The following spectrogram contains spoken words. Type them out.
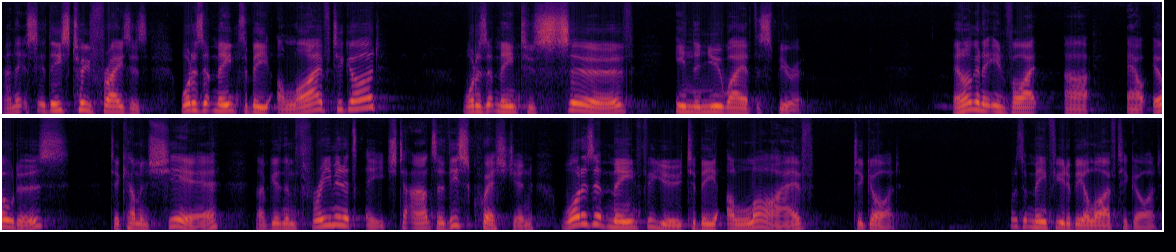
And these two phrases what does it mean to be alive to God? What does it mean to serve in the new way of the Spirit? And I'm going to invite uh, our elders to come and share. I've given them three minutes each to answer this question What does it mean for you to be alive to God? What does it mean for you to be alive to God?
